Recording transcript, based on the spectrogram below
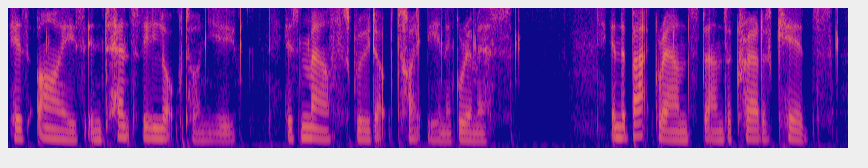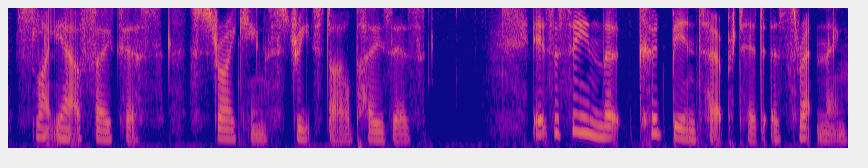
his eyes intensely locked on you, his mouth screwed up tightly in a grimace. In the background stands a crowd of kids, slightly out of focus, striking street style poses. It's a scene that could be interpreted as threatening.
